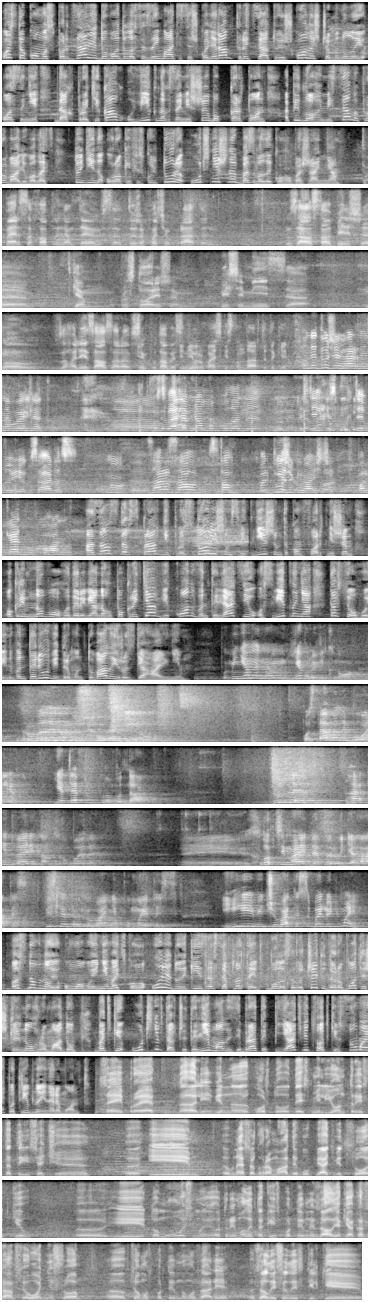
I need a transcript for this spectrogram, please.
Ось такому спортзалі доводилося займатися школярам 30-ї школи ще минулої осені. Дах протікав, у вікнах замість шибок картон, а підлога місцями провалювалась. Тоді на уроки фізкультури учні йшли без великого бажання. Тепер з захопленням дивимося, дуже хочемо грати. Ну, Зал став більше таким просторішим, більше місця. Ну, взагалі зал зараз всім подобається. Під європейські стандарти такі. Вони дуже гарний на вигляд. Атмосфера в ньому була не, ну, не настільки спортивною, як зараз. Ну, зараз зал став дуже кращий. Паркет був поганий. А зал став справді просторішим, світлішим та комфортнішим. Окрім нового дерев'яного покриття, вікон, вентиляцію, освітлення та всього інвентарю відремонтували й роздягальні. Поміняли нам євровікно, зробили нам душеву кабіну, поставили болі, є тепла вода. Дуже гарні двері нам зробили. Е, Хлопці мають де переодягатись, після тренування помитись і відчувати себе людьми. Основною умовою німецького уряду, який за все платив, було залучити до роботи шкільну громаду. Батьки учнів та вчителі мали зібрати 5% суми, потрібної на ремонт. Цей проект взагалі він е, коштував десь мільйон триста тисяч, е, е, і внесок громади був 5%. Е, І тому ось ми отримали такий спортивний зал. Як я казав сьогодні, що е, в цьому спортивному залі залишились тільки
